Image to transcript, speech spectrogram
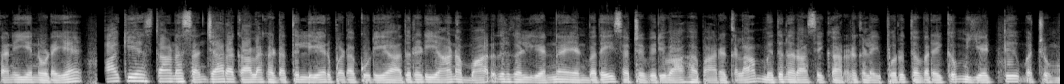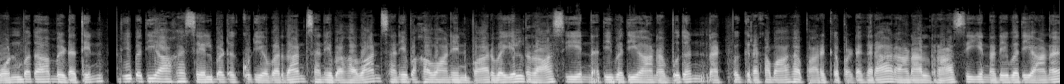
சனியினுடைய பாக்கியஸ்தான சஞ்சார காலகட்டத்தில் ஏற்படக்கூடிய அதிரடியான மாறுதல்கள் என்ன என்பதை சற்று விரிவாக பார்க்கலாம். மிதுன ராசிக்காரர்களை பொறுத்தவரைக்கும் எட்டு மற்றும் ஒன்பதாம் இடத்தின் அதிபதியாக செயல்படக்கூடியவர்தான் சனி பகவான். சனி பகவானின் பார்வையில் ராசியின் அதிபதியான புதன் நட்பு கிரகமாக பார்க்கப்படுகிறார். ஆனால் ராசியின் அதிபதியான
